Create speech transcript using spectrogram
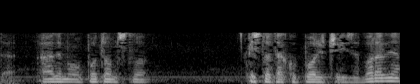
da Ademovo potomstvo isto tako poriče i zaboravlja,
